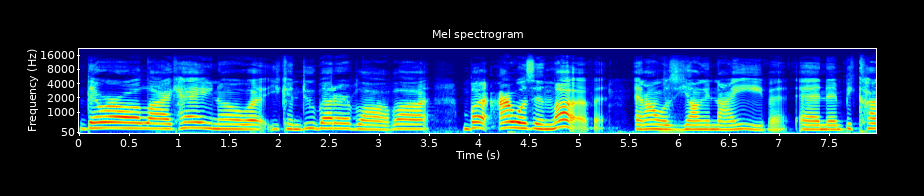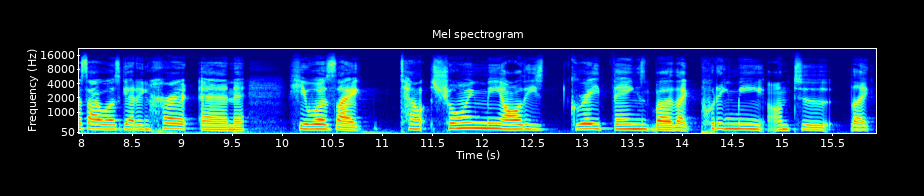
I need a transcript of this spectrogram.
they were all like, hey, you know, uh, you can do better, blah, blah. But I was in love and I was young and naive. And then because I was getting hurt and he was like tell- showing me all these great things, but like putting me onto like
